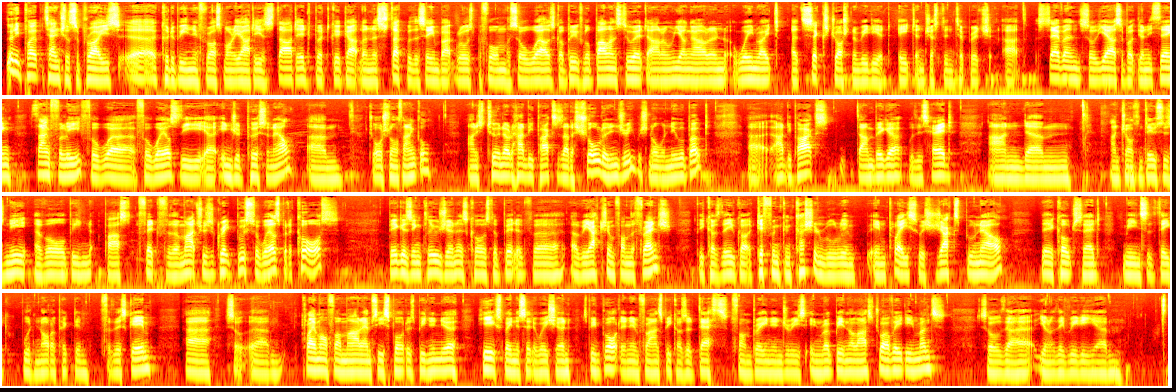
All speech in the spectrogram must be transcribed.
the only potential surprise uh, could have been if Ross Moriarty has started, but Gatland has stuck with the same back rows, performed so well. It's got beautiful balance to it. Aaron Young, Aaron Wainwright at six, Josh Navidi at eight, and Justin Tipuric at seven. So yeah, that's about the only thing. Thankfully for uh, for Wales, the uh, injured personnel, um, George North ankle and it's turned out Hadleigh Parkes has had a shoulder injury, which no one knew about. Uh, Hadleigh Parkes, Dan Biggar with his head, and um, and Jonathan Davies's knee have all been passed fit for the match, which is a great boost for Wales. But of course, Biggar's inclusion has caused a bit of uh, a reaction from the French because they've got a different concussion rule in in place, which Jacques Brunel, their coach, said means that they would not have picked him for this game. Uh, so um, Clement from RMC Sport has been in here. He explained the situation. It's been brought in in France because of deaths from brain injuries in rugby in the last 12, 18 months. So, the, you know, they really um,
